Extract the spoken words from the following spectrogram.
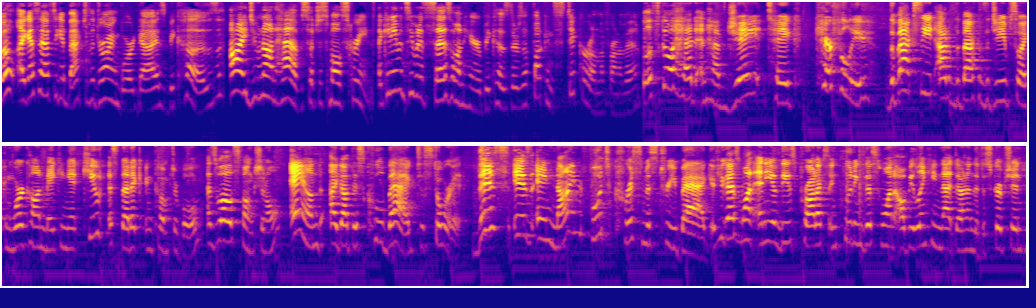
Well, I guess I have to get back to the drawing board, guys, because I do not have such a small screen. I can't even see what it says on here because there's a fucking sticker on the front of it. Let's go ahead and have Jay take carefully the back seat out of the back of the Jeep so I can work on making it cute, aesthetic, and comfortable, as well as functional. And I got this cool bag to store it. This is a nine foot Christmas tree bag. If you guys want any of these products, including this one, I'll be linking that down in the description.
